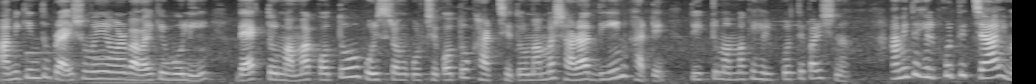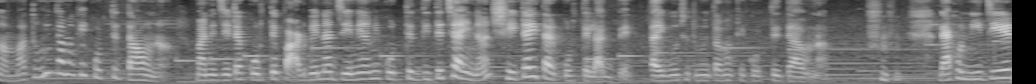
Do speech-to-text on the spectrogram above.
আমি কিন্তু প্রায় সময় আমার বাবাইকে বলি, দেখ, তোর মাম্মা কত পরিশ্রম করছে, কত খাটছে, তোর মাম্মা সারা দিন খাটে, তুই একটু মাম্মাকে হেল্প করতে পারিস না? আমি তো হেল্প করতে চাই মাম্মা, তুমি তো আমাকে করতে দাও না। মানে যেটা করতে পারবে না, জেনে আমি করতে দিতে চাই না, সেটাই তার করতে লাগবে। তাই বলছো, তুমি তো আমাকে করতে দাও না। দেখো, নিজের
